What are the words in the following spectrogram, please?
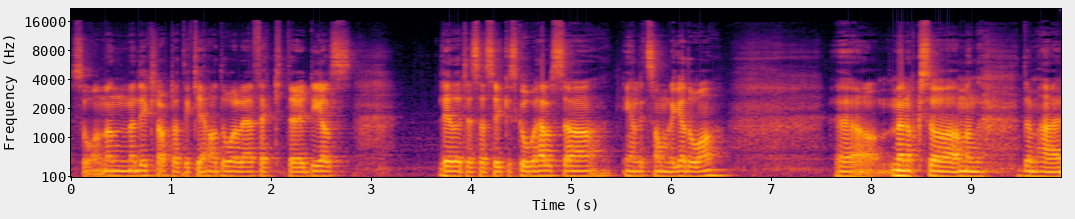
så. Men, men det är klart att det kan ha dåliga effekter. Dels leder till så här psykisk ohälsa, enligt somliga då. Ehm, men också men, de här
